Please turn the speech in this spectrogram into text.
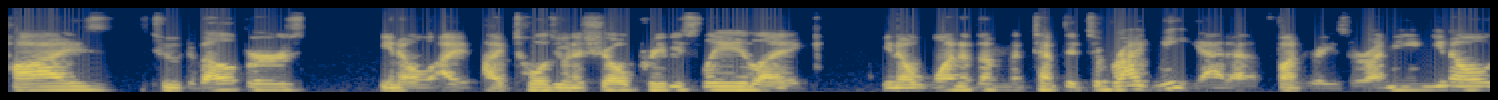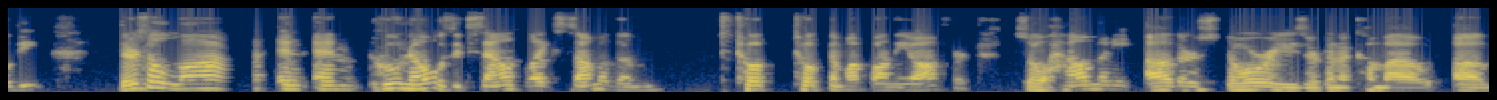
ties to developers. You know, I, I told you in a show previously, like, you know, one of them attempted to bribe me at a fundraiser. I mean, you know, the there's a lot and and who knows, it sounds like some of them took took them up on the offer. So how many other stories are going to come out of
